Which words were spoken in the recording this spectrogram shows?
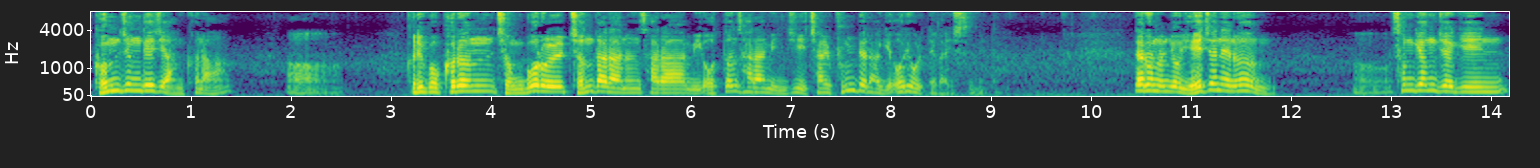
검증되지 않거나 어, 그리고 그런 정보를 전달하는 사람이 어떤 사람인지 잘 분별하기 어려울 때가 있습니다. 때로는요 예전에는 어, 성경적인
